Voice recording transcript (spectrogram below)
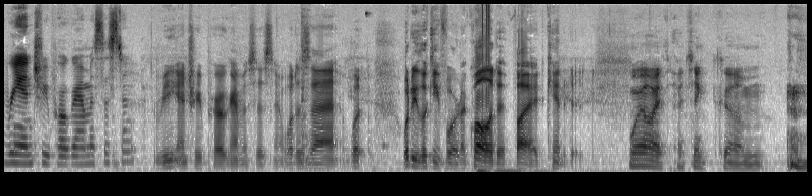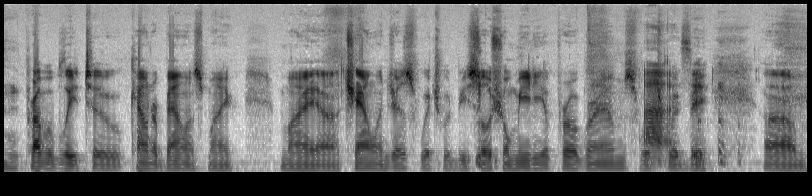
Reentry program assistant. Reentry program assistant. What is that? What what are you looking for in a qualified candidate? Well, I, I think um, probably to counterbalance my my uh, challenges, which would be social media programs, which Ah, would see. be um,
